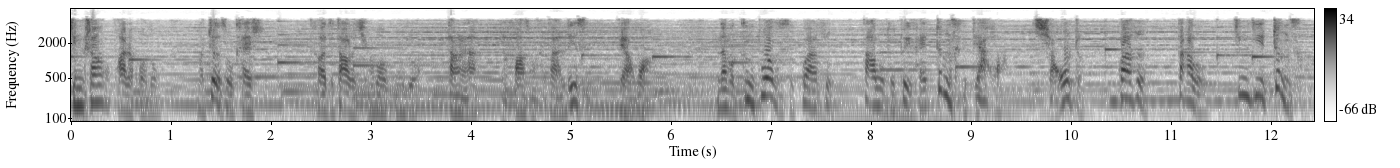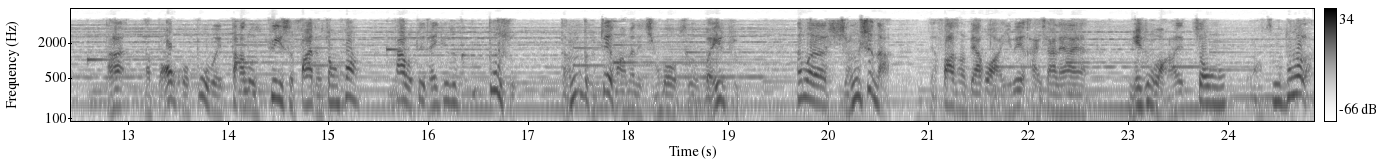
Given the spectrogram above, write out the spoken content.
经商发展活动，那这个时候开始。他的大陆情报工作当然也发生很大历史变化，那么更多的是关注大陆的对台政策的变化、调整，关注大陆经济政策，啊那包括部位大陆军事发展状况、大陆对台军事部署等等这方面的情报是为主。那么形势呢也发生了变化，因为海峡两岸民众往来交往增多了，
